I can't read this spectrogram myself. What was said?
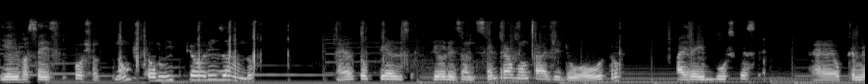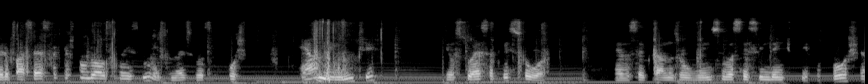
e aí vocês, poxa, eu não estou me priorizando. Né? Eu estou priorizando sempre a vontade do outro, mas aí busca. É, o primeiro passo é essa questão do autoconhecimento, né? Se você, poxa, realmente eu sou essa pessoa. É você que está nos ouvindo, se você se identifica, poxa,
